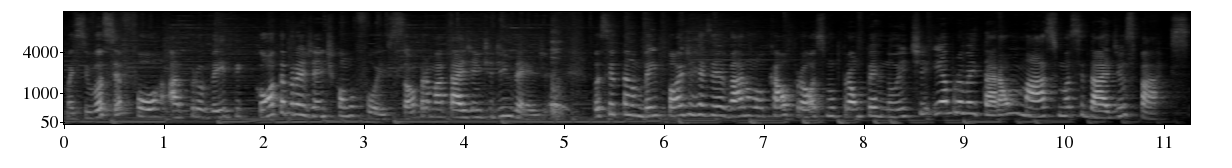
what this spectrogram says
Mas se você for, aproveita e conta pra gente como foi, só para matar a gente de inveja. Você também pode reservar um local próximo para um pernoite e aproveitar ao máximo a cidade e os parques.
